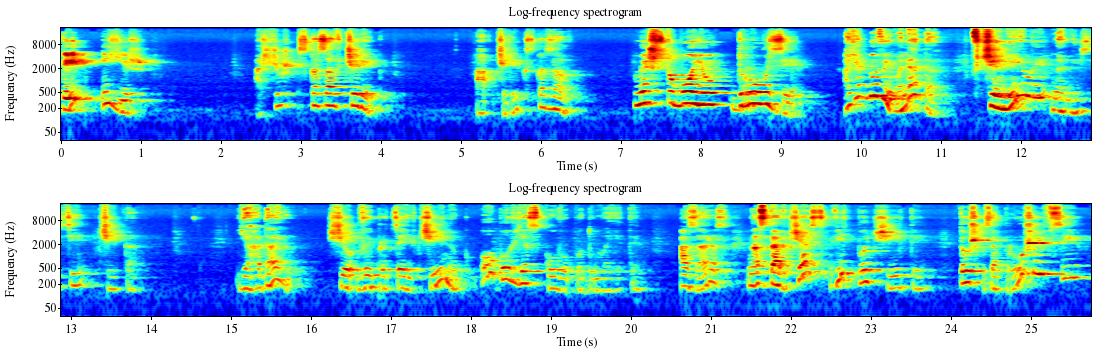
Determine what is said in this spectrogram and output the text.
ти і їж. А що ж сказав Чирик? А Чирик сказав: Ми ж з тобою друзі. А як би ви, малята, вчинили на місці Чіка? Я гадаю, що ви про цей вчинок обов'язково подумаєте. А зараз настав час відпочити. Тож запрошую всіх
